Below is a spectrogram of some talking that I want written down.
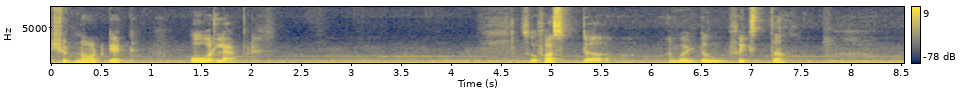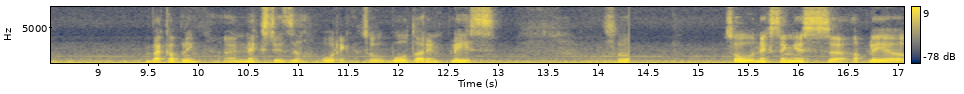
should not get overlapped so first uh, I'm going to fix the backup ring and next is the o-ring so both are in place. So so next thing is uh, apply a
